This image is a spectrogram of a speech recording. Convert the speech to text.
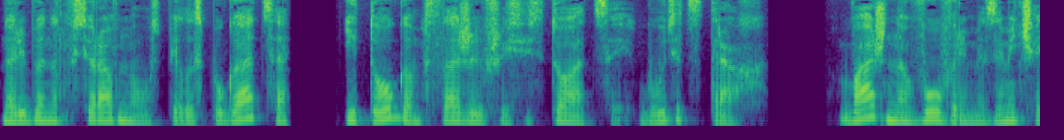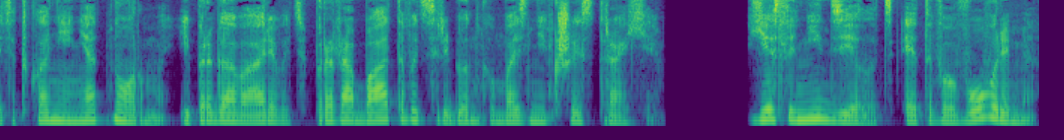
но ребенок все равно успел испугаться, итогом сложившейся ситуации будет страх. Важно вовремя замечать отклонения от нормы и проговаривать, прорабатывать с ребенком возникшие страхи. Если не делать этого вовремя,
